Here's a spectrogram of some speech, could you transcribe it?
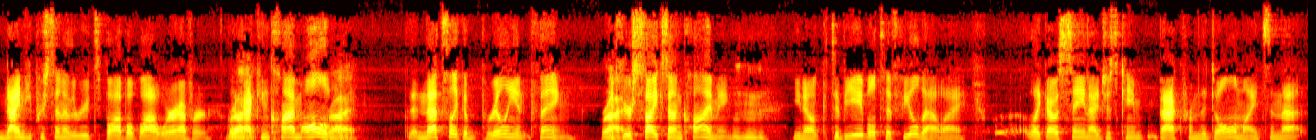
90% of the routes blah blah blah wherever like i can climb all of Right. them and that's like a brilliant thing Right. if you're psyched on climbing Mm-hmm. you know to be able to feel that way like i was saying i just came back from the dolomites and that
